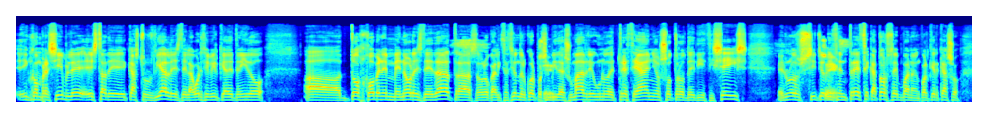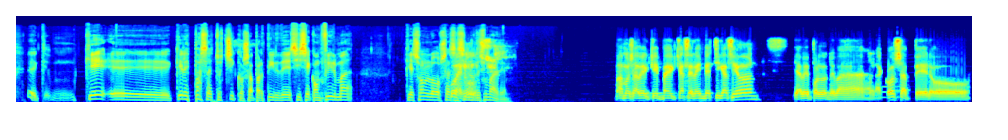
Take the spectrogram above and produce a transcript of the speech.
incomprensible, esta de Castrurdiales, de la Guardia Civil, que ha detenido a dos jóvenes menores de edad tras la localización del cuerpo Sí. sin vida de su madre, uno de 13 años, otro de 16. En unos sitios Sí. dicen 13, 14, bueno, en cualquier caso. eh, ¿qué, eh, ¿Qué les pasa a estos chicos a partir de si se confirma que son los asesinos Bueno, de su madre? Vamos a ver qué, qué hace la investigación y a ver por dónde va la cosa, pero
